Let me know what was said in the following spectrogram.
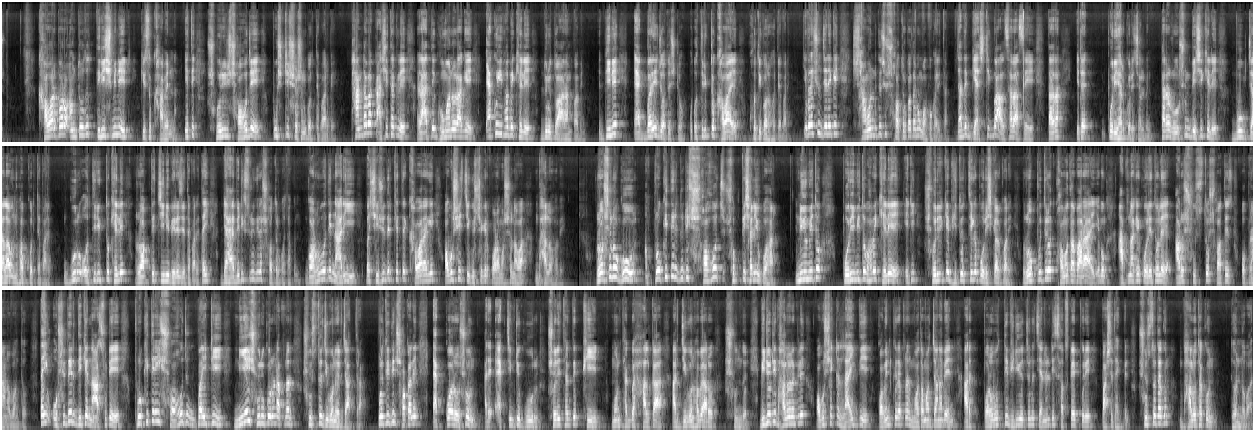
খাওয়ার পর অন্তত 30 মিনিট কিছু খাবেন না। এতে শরীর সহজে পুষ্টি শোষণ করতে পারবে। ঠান্ডা বা কাশি থাকলে রাতে ঘুমানোর আগে একইভাবে খেলে দ্রুত আরাম পাবেন। দিনে একবারেই যথেষ্ট। অতিরিক্ত খাওয়ায় ক্ষতিকর হতে পারে। এবার আসুন জেনে কি সামান্য কিছু সতর্কতা এবং অপকারিতা। যাদের গ্যাস্ট্রিক বা আলসার আছে, তারা এটা পরিহার করে চলবেন। তারা রসুন বেশি খেলে বুক জ্বালা অনুভব করতে পারেন। গুড় অতিরিক্ত খেলে রক্তে চিনি বেড়ে যেতে পারে। তাই ডায়াবেটিক্স রোগীরা সতর্ক থাকুন। গর্ভবতী নারী বা শিশুদের ক্ষেত্রে খাওয়ার আগে অবশ্যই চিকিৎসকের পরামর্শ নেওয়া ভালো হবে। রসুন ও গুড় প্রকৃতির দুটি সহজ শক্তিশালী উপহার। নিয়মিত পরিমিতভাবে খেলে এটি শরীরকে ভিতর থেকে পরিষ্কার করে। রোগ প্রতিরোধ ক্ষমতা বাড়ায় এবং আপনাকে করে তোলে আরও সুস্থ, সতেজ ও প্রাণবন্ত। তাই ওষুধের দিকে না ছুটে প্রকৃতির এই সহজ উপায়টি নিয়েই শুরু করুন আপনার সুস্থ জীবনের যাত্রা। প্রতিদিন সকালে এক কোয়া রসুন আর এক চিমটি গুড়, শরীর থাকবে ফিট, মন থাকবে হালকা আর জীবন হবে আরও সুন্দর। ভিডিওটি ভালো লাগলে অবশ্যই একটা লাইক দিয়ে কমেন্ট করে আপনার মতামত জানাবেন আর পরবর্তী ভিডিওর জন্য চ্যানেলটি সাবস্ক্রাইব করে পাশে থাকবেন। সুস্থ থাকুন, ভালো থাকুন, ধন্যবাদ।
